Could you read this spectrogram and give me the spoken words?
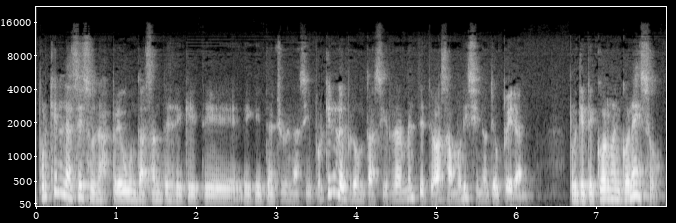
¿por qué no le haces unas preguntas antes de que te, de que te ayuden así? ¿Por qué no le preguntas si realmente te vas a morir si no te operan? Porque te corren con eso.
